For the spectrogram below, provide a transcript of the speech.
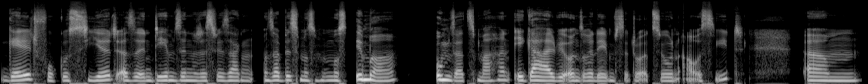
geldfokussiert, also in dem Sinne, dass wir sagen, unser Business muss immer Umsatz machen, egal wie unsere Lebenssituation aussieht. Ähm,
